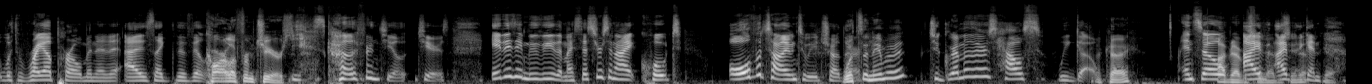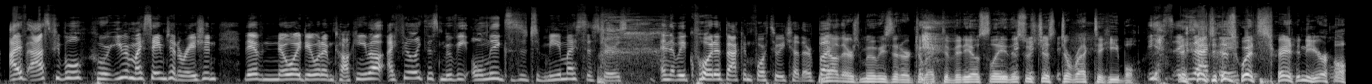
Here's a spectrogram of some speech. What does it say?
with Rhea Perlman in it as like the villain. Carla from Cheers? Yes, Carla from Cheer- Cheers. It is a movie that my sisters and I quote all the time to each other. What's the name of it? To Grandmother's House We Go. Okay. And so I've never I've, that. I've seen it? again, Yeah. I've asked people who are even my same generation. They have no idea what I'm talking about. I feel like this movie only existed to me and my sisters, and that we quote it back and forth to each other. But you know, there's movies that are direct to video, Sleeve. This was just direct to Hebel. Yes, It exactly. just went straight into your home.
